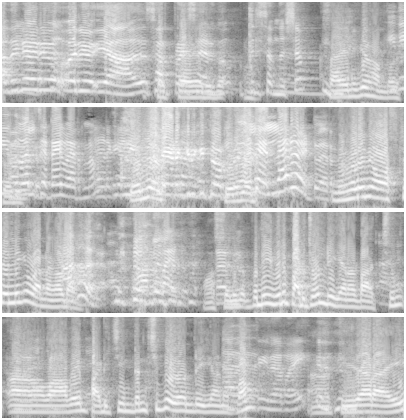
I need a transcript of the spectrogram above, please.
അതിനൊരു ഒരു യാ സർപ്രൈസ് ആയിരുന്നു. ഒത്തിരി സന്തോഷം. എനിക്ക് സന്തോഷം. നിങ്ങൾ ഇനി ഓസ്ട്രേലിയക്ക് വരണം. കേട്ടോ. ഓസ്ട്രേലിയ ഇപ്പൊ ഇവർ പഠിച്ചോണ്ടിരിക്കാണ് കേട്ടോ. അച്ഛനും വാവയും പഠിച്ച് ഇന്റേൺഷിപ്പ് ചെയ്തോണ്ടിരിക്കുകയാണ് ഇപ്പം. തീരാറായി.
